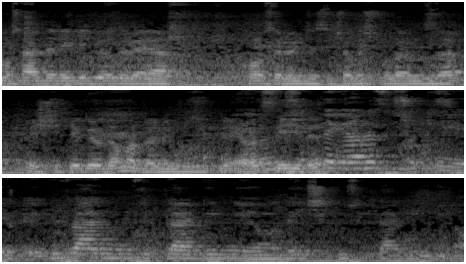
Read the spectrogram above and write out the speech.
konserlere geliyordu veya konser öncesi çalışmalarınıza eşlik ediyordu ama böyle müzikle arası iyiydi. Müzikle yarası çok iyi. Güzel müzikler dinliyor, değişik müzikler dinliyor.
